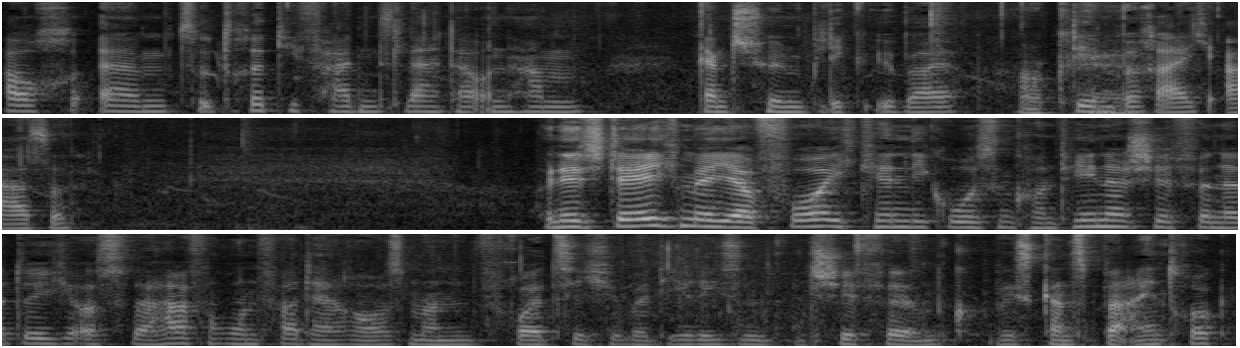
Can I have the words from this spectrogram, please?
auch ähm, zu dritt, die Fahrdienstleiter, und haben ganz schönen Blick über okay. den Bereich Ase. Und jetzt stelle ich mir ja vor, ich kenne die großen Containerschiffe natürlich aus der Hafenrundfahrt heraus. Man freut sich über die riesen Schiffe und ist ganz beeindruckt.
